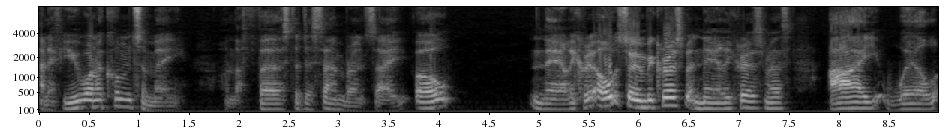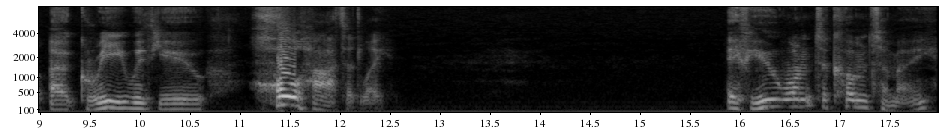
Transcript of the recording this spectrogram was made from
And if you want to come to me on the 1st of December and say, oh, nearly, oh, soon be Christmas, nearly Christmas, I will agree with you wholeheartedly. if you want to come to me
